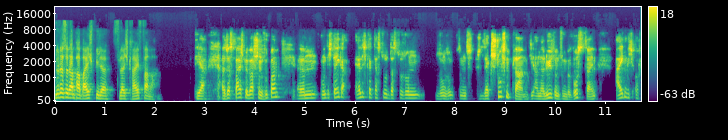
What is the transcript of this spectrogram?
Nur, dass wir da ein paar Beispiele vielleicht greifbar machen. Ja, also das Beispiel war schon super. Ähm, und ich denke, ehrlich gesagt, dass du, dass du so einen so, so, so einen Sechs-Stufen-Plan, die Analyse und so ein Bewusstsein eigentlich auf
